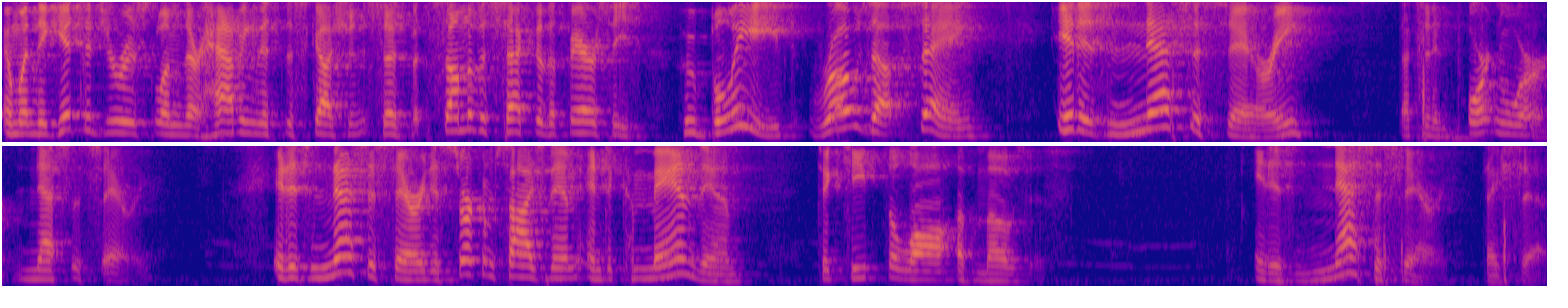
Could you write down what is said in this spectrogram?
and when they get to Jerusalem, they're having this discussion. It says, But some of the sect of the Pharisees who believed rose up, saying, It is necessary, that's an important word, necessary. It is necessary to circumcise them and to command them to keep the law of Moses. It is necessary, they said.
